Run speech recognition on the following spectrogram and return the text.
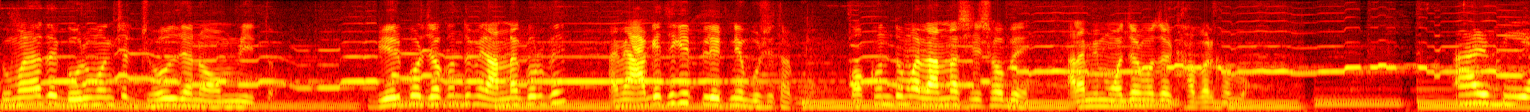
তোমার হাতে গরু মাংসের ঝোল যেন অমৃত। বিয়ের পর যখন তুমি রান্না করবে আমি আগে থেকে প্লেট নিয়ে বসে থাকব। কখন তোমার রান্না শেষ হবে আর আমি মজার মজার খাবার খাব? আর বিয়ে।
